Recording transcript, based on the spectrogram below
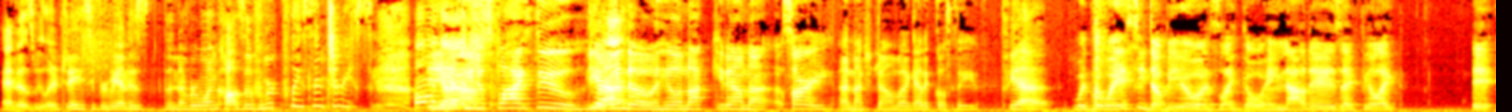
And as we learned today, Superman is the number one cause of workplace injuries. Oh my Because god! he just flies through your window and he'll knock you down. Not sorry, I knocked you down, but I gotta go save. yeah. With the way CW is like going nowadays, I feel like it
